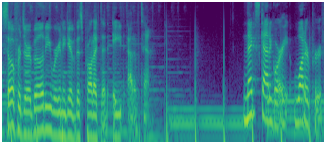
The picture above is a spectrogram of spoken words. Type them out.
So for durability, we're gonna give this product an 8 out of 10. Next category, waterproof.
